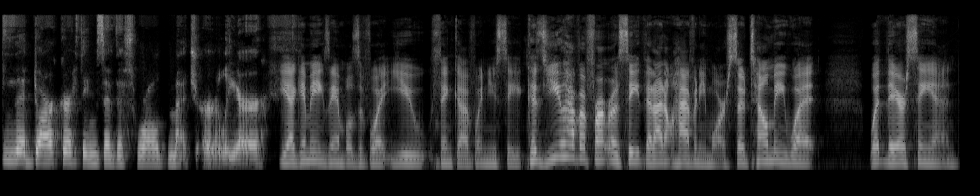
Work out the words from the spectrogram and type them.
the darker things of this world much earlier. Yeah, give me examples of what you think of when you see because you have a front row seat that I don't have anymore. So tell me what what they're seeing.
